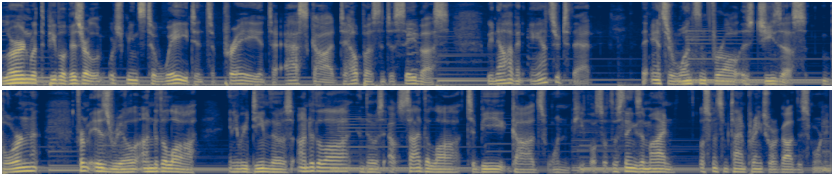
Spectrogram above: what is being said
learn what the people of Israel, which means to wait and to pray and to ask God to help us and to save us. We now have an answer to that. The answer, once and for all, is Jesus, born from Israel under the law, and he redeemed those under the law and those outside the law to be God's one people. So, with those things in mind, let's spend some time praying to our God this morning.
